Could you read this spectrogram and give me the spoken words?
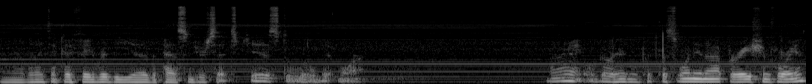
Uh, but I think I favor the uh, the passenger sets just a little bit more. We'll go ahead and put this one in operation for you.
